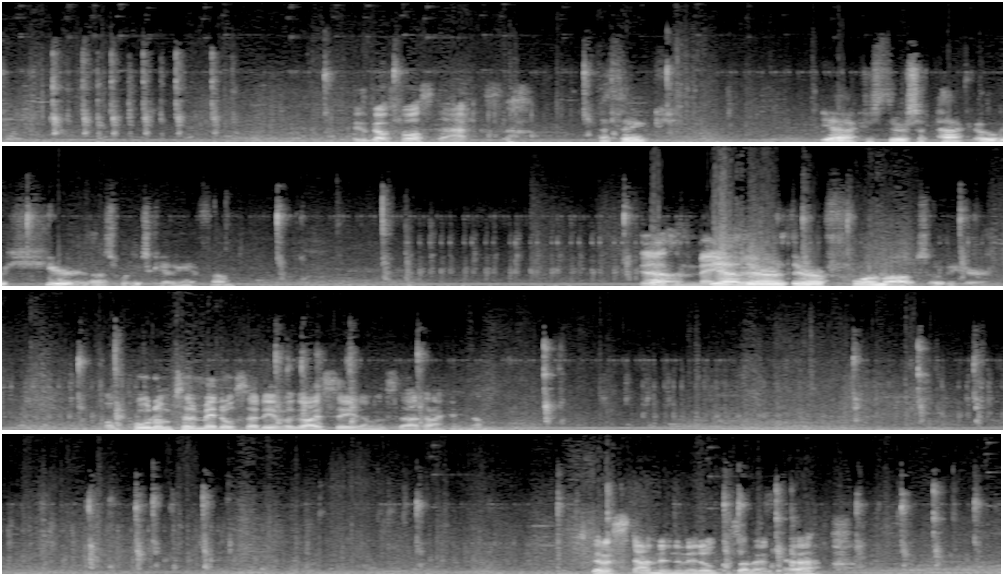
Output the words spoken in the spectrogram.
He's got four stacks. I think. Yeah, because there's a pack over here. That's what he's getting it from. Yeah, that's yeah, amazing. yeah there are there are four mobs over here. Well, pull them to the middle so the other guys see them and start attacking them. Just gonna stand in the middle because I don't care.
